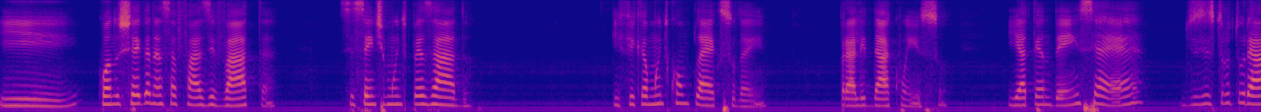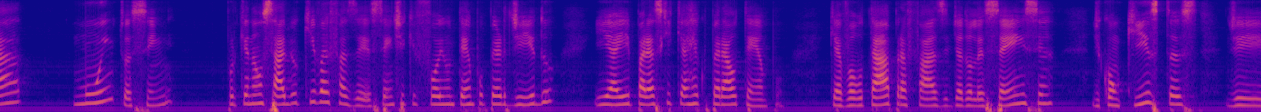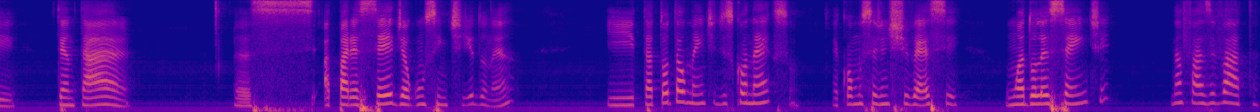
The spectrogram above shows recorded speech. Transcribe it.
E quando chega nessa fase vata, se sente muito pesado. E fica muito complexo daí para lidar com isso. E a tendência é desestruturar muito assim, porque não sabe o que vai fazer, sente que foi um tempo perdido e aí parece que quer recuperar o tempo, quer voltar para a fase de adolescência, de conquistas, de tentar uh, aparecer de algum sentido, né? E está totalmente desconexo. É como se a gente tivesse um adolescente na fase vata.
